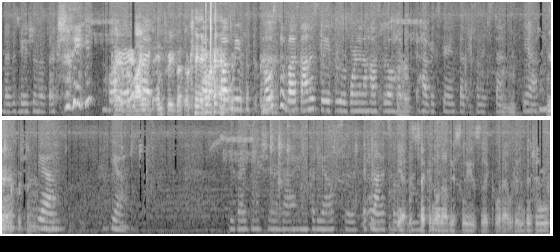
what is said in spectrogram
meditation that's actually horror? kind of a violent but entry, but okay. what we've. Most of us, honestly, if we were born in a hospital, have Uh-huh. have experienced that to some extent. Mhm. Yeah. yeah, yeah, for sure. Yeah. Yeah. Yeah. You guys want to share why? Anybody else? Or if not, it's totally Yeah, the fine. second one obviously is like what I would envision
